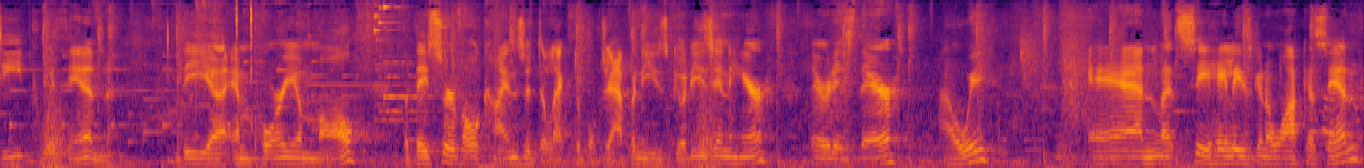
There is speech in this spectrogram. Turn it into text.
deep within the uh, Emporium Mall, but they serve all kinds of delectable Japanese goodies in here. There it is there, Aoi. And let's see, Haley's gonna walk us in.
